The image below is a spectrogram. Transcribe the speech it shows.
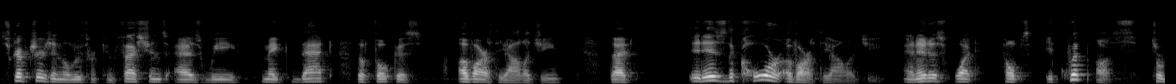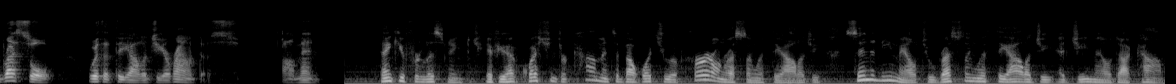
scriptures and the Lutheran confessions as we make that the focus of our theology, that it is the core of our theology, and it is what helps equip us to wrestle with the theology around us. Amen. Thank you for listening. If you have questions or comments about what you have heard on Wrestling with Theology, send an email to wrestlingwiththeology at gmail.com.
